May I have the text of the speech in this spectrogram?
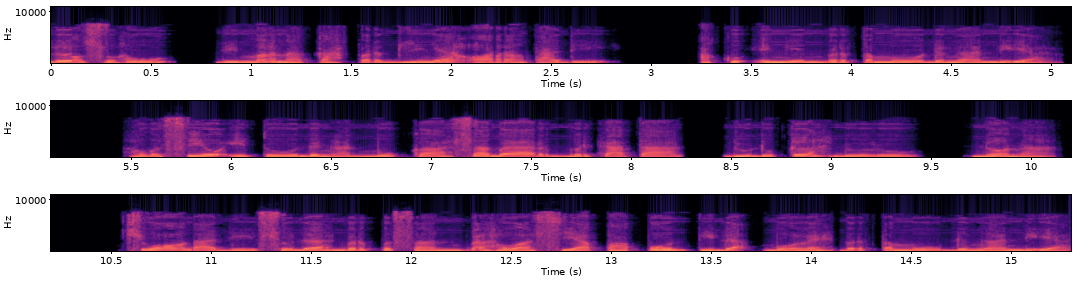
Lo Suhu, di manakah perginya orang tadi? Aku ingin bertemu dengan dia. Hwasyo itu dengan muka sabar berkata, duduklah dulu, Nona. Chuan tadi sudah berpesan bahwa siapa pun tidak boleh bertemu dengan dia.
